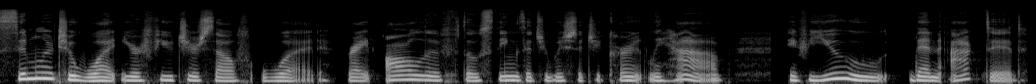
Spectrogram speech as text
similar to what your future self would, right? All of those things that you wish that you currently have, if you then acted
